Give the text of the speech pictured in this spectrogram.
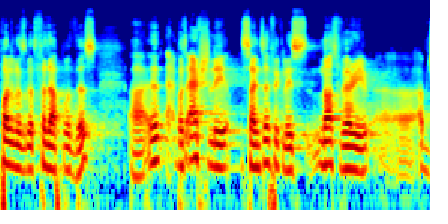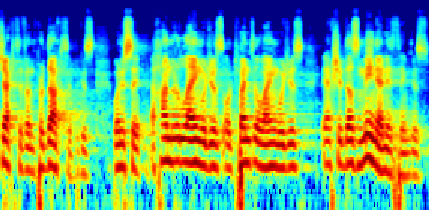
polyglots got fed up with this. Uh, but actually, scientifically, it's not very uh, objective and productive because when you say 100 languages or 20 languages, it actually doesn't mean anything because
